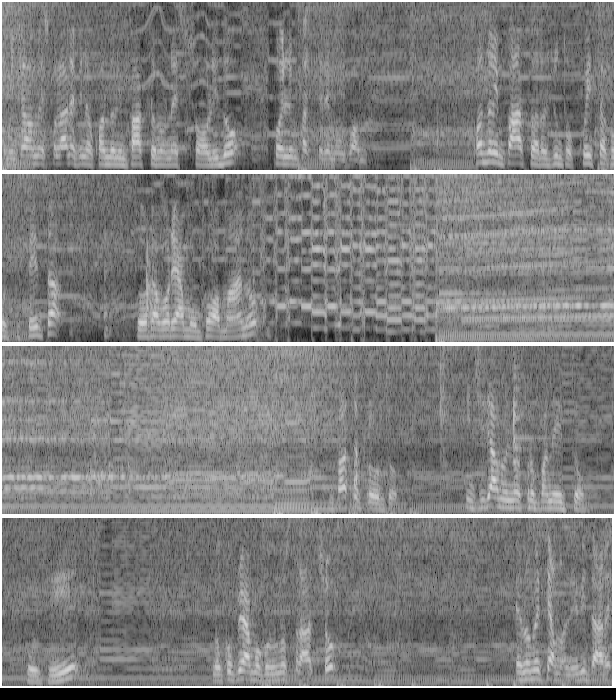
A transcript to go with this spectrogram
Cominciamo a mescolare fino a quando l'impasto non è solido, poi lo impasteremo un po' a mano. Quando l'impasto ha raggiunto questa consistenza, lo lavoriamo un po' a mano. L'impasto è pronto. Incidiamo il nostro panetto così, lo copriamo con uno straccio e lo mettiamo a lievitare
